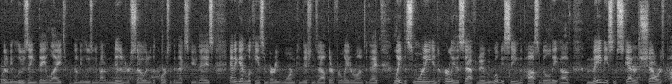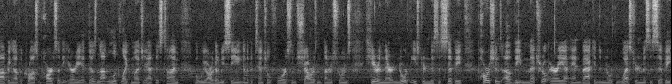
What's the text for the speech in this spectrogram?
We're going to be losing daylight. We're going to be losing about a minute or so into the course of the next few days. And again, looking at some very warm conditions out there for later on today. Late this morning into early this afternoon, we will be seeing the possibility of maybe some scattered showers popping up across parts of the area. It does does not look like much at this time, but we are going to be seeing the potential for some showers and thunderstorms here and there. Northeastern Mississippi, portions of the metro area, and back into northwestern Mississippi,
